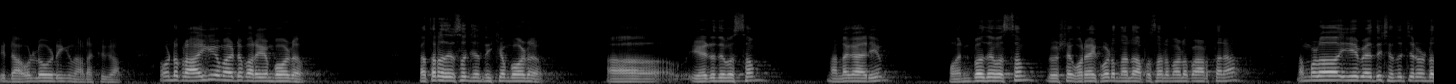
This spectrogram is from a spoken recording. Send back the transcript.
ഈ ഡൗൺലോഡിങ് നടക്കുക. അതുകൊണ്ട് പ്രായോഗികമായിട്ട് പറയുമ്പോൾ എത്ര ദിവസം ചിന്തിക്കുമ്പോൾ ഏഴ് ദിവസം നല്ല കാര്യം ഒൻപത് ദിവസം പക്ഷേ കുറേ കൂടെ നല്ല അപ്പസ്വലമായ പ്രാർത്ഥന. നമ്മൾ ഈ വേദി ചിന്തിച്ചിട്ടുണ്ട്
